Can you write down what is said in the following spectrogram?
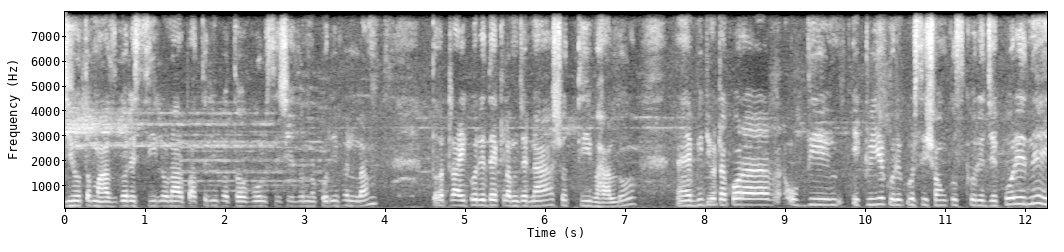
যেহেতু মাছ ঘরে ছিল না আর পাতুরির কথা বলছে, সেজন্য করে ফেললাম। তো ট্রাই করে দেখলাম যে না, সত্যি ভালো। ভিডিওটা করার অবধি একটু ইয়ে করে করছি, সংকোচ করে যে করে নেই,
